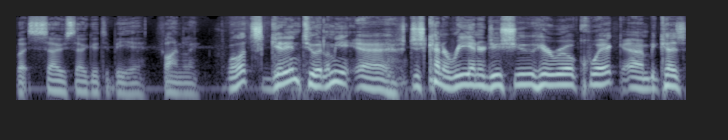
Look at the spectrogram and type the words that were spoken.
but so, so good to be here, finally. Well, let's get into it. Let me uh, just kind of reintroduce you here real quick um, because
